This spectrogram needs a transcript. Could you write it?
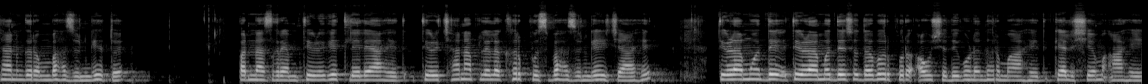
छान गरम भाजून घेतो आहे पन्नास ग्रॅम तीळ घेतलेले आहेत. तीळ छान आपल्याला खरपूस भाजून घ्यायचे आहेत तिळामध्ये तिळामध्ये सुद्धा भरपूर औषधी गुणधर्म आहेत. कॅल्शियम आहे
